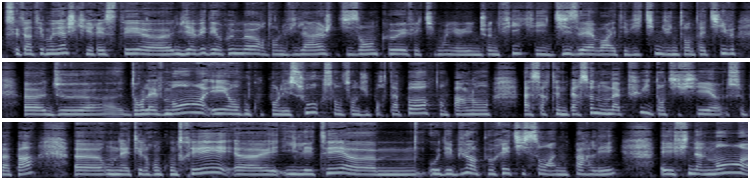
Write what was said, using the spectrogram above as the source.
C'est un témoignage qui restait. Euh, il y avait des rumeurs dans le village disant que effectivement il y avait une jeune fille qui disait avoir été victime d'une tentative euh, euh, d'enlèvement et en recoupant les sources, en faisant du porte-à-porte, en parlant à certaines personnes, on a pu identifier ce papa. on a été le rencontrer. il était au début un peu réticent à nous parler et finalement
